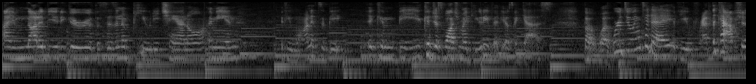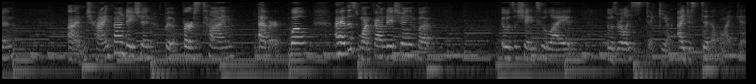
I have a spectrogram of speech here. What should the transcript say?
I'm not a beauty guru. This isn't a beauty channel. I mean, want it to be, it can be. You can just watch my beauty videos, I guess. But what we're doing today, if you've read the caption, I'm trying foundation for the first time ever. Well, I had this one foundation, but it was a shade too light. It was really sticky. I just didn't like it.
